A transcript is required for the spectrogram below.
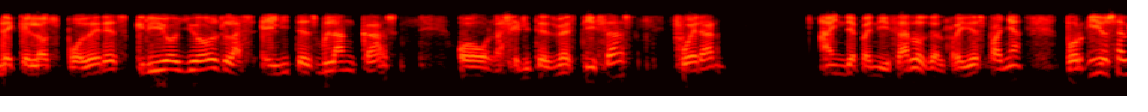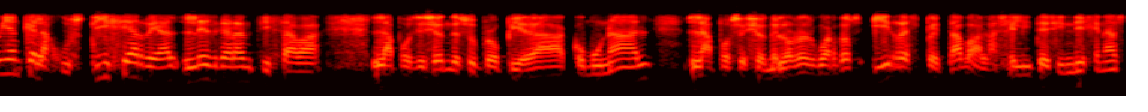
de que los poderes criollos, las élites blancas o las élites mestizas fueran a independizarlos del rey de España, porque ellos sabían que la justicia real les garantizaba la posesión de su propiedad comunal, la posesión de los resguardos y respetaba a las élites indígenas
